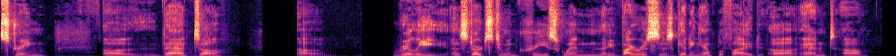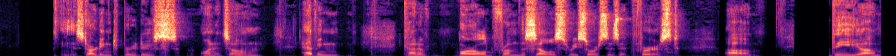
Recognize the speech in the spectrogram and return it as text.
string uh, that uh, uh, really starts to increase when the virus is getting amplified and um, starting to produce on its own, having kind of borrowed from the cell's resources at first. Uh, the um,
